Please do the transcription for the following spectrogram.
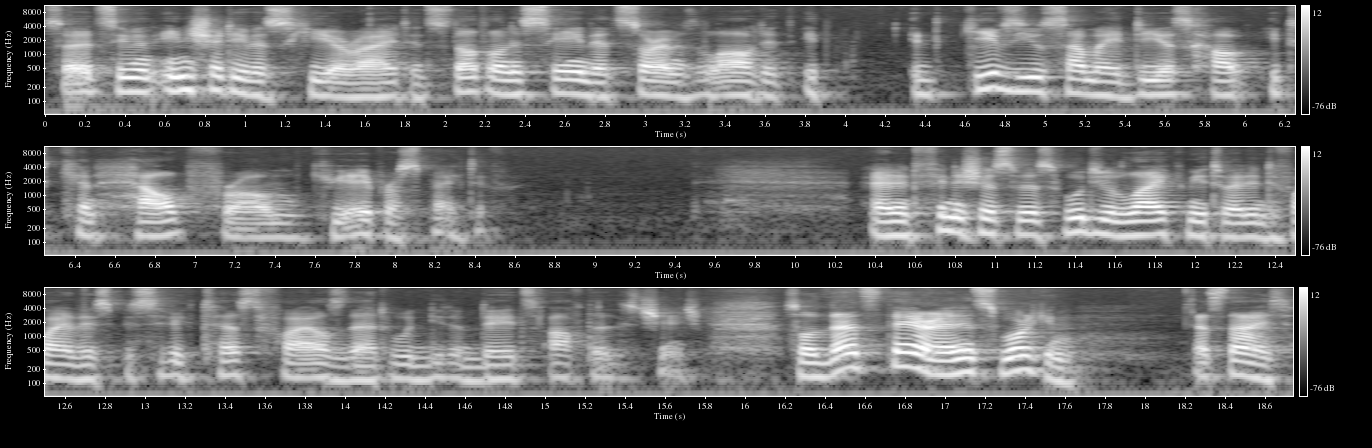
So it's even initiative is here, right? It's not only saying that sorry I'm allowed it, it it gives you some ideas how it can help from QA perspective and it finishes with would you like me to identify the specific test files that would need updates after this change so that's there and it's working that's nice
